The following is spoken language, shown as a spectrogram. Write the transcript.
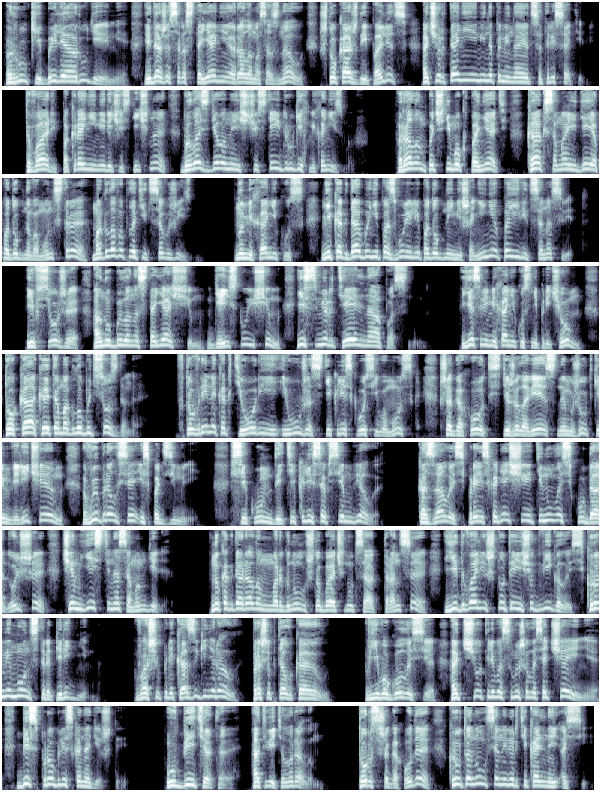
Руки были орудиями, и даже с расстояния Ралом осознал, что каждый палец очертаниями напоминает сотрясатель. Тварь, по крайней мере частично, была сделана из частей других механизмов. Ралом почти мог понять, как сама идея подобного монстра могла воплотиться в жизнь. Но Механикус никогда бы не позволили подобной мешанине появиться на свет. И все же оно было настоящим, действующим и смертельно опасным. Если механикус ни при чем, то как это могло быть создано? В то время как теории и ужас стекли сквозь его мозг, шагоход с тяжеловесным жутким величием выбрался из-под земли. Секунды текли совсем вяло. Казалось, происходящее тянулось куда дольше, чем есть на самом деле. Но когда Ралом моргнул, чтобы очнуться от транса, едва ли что-то еще двигалось, кроме монстра перед ним. «Ваши приказы, генерал?» – прошептал Кайл. В его голосе отчетливо слышалось отчаяние, без проблеска надежды. «Убить это!» – ответил Ралом. Торс шагохода крутанулся на вертикальной оси.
